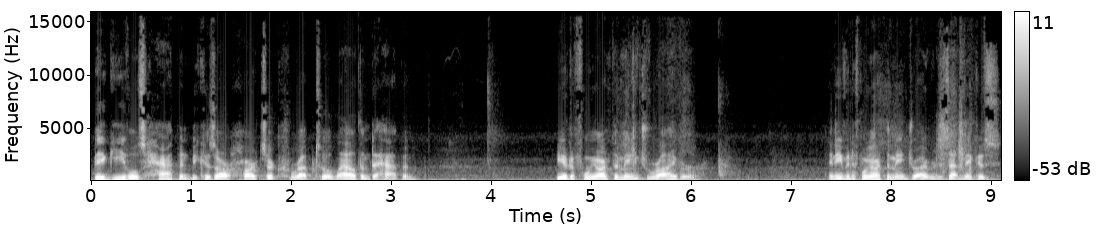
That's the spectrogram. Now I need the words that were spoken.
Big evils happen because our hearts are corrupt to allow them to happen, even if we aren't the main driver. And even if we aren't the main driver, does that make us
